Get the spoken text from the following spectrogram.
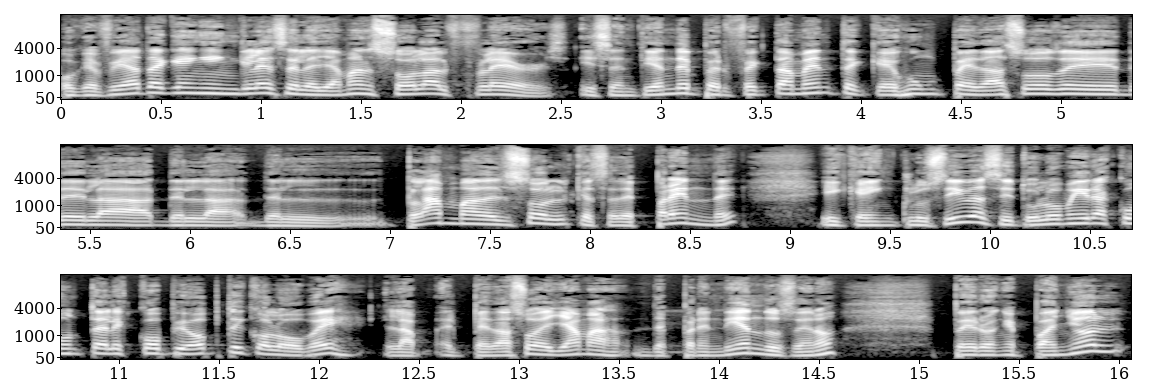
Porque fíjate que en inglés se le llaman solar flares y se entiende perfectamente que es un pedazo de, de la, de la, del plasma del sol que se desprende y que inclusive si tú lo miras con un telescopio óptico lo ves, el pedazo de llama desprendiéndose, ¿no? Pero en español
